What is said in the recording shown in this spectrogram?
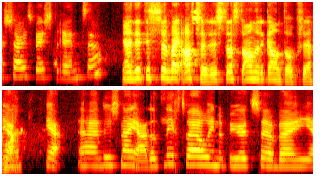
Zuidwest-Drenthe. Ja, dit is uh, bij Assen, dus dat is de andere kant op, zeg ja, maar. Ja, uh, dus nou ja, dat ligt wel in de buurt uh, bij,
